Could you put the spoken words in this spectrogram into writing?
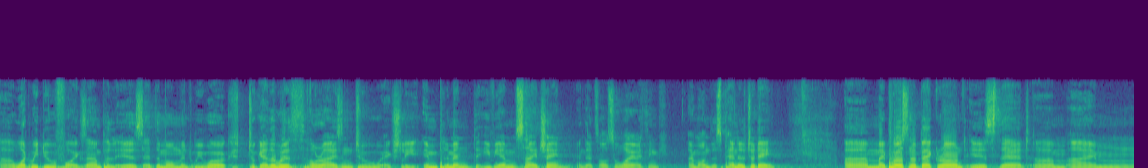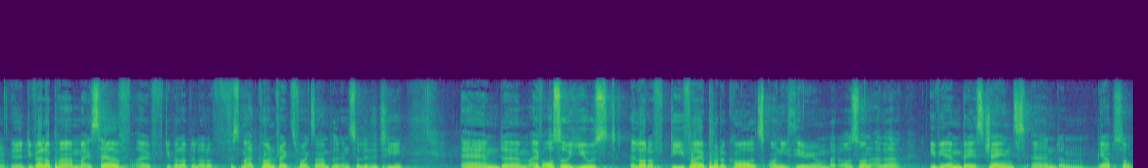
Uh, what we do, for example, is at the moment we work together with Horizen to actually implement the EVM sidechain, and that's also why I think I'm on this panel today. Um, my personal background is that um, I'm a developer myself. I've developed a lot of smart contracts, for example, in Solidity. And um, I've also used a lot of DeFi protocols on Ethereum, but also on other EVM-based chains. And um, yeah, so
